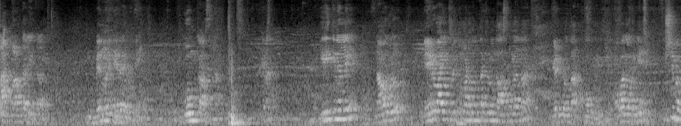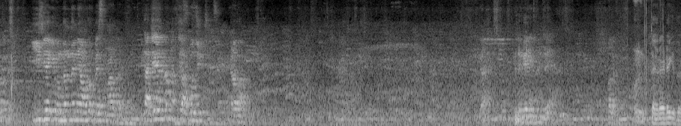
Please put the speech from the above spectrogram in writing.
ಲಾಕ್ ಮಾಡ್ತಾರೆ ಈ ತರ. ಬೆನ್ಮಣಿ ನೇರ ಗೋಮುಖಾಸನ ಓಕೆನಾ? ಈ ರೀತಿಯಲ್ಲಿ ನಾವುಗಳು ನೇರವಾಗಿ ಕುಳಿತು ಮಾಡುವಂತ ಕೆಲವೊಂದು ಆಸನಗಳನ್ನು ಹೇಳ್ಕೊಡ್ತಾ ಹೋಗ್ಬೇಕು. ಅವಾಗ ಅವರಿಗೆ ಖುಷಿ ಬರ್ತದೆ. ಈಸಿಯಾಗಿ ಒಂದೊಂದನ್ನೇ ಅವರು ಅಭ್ಯಾಸ ಮಾಡ್ತಾರೆ. ಈಗ ಅದೇ ಮತ್ತೆ ಅಪೋಸಿಟ್ ಹೇಳುವ ಇದು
